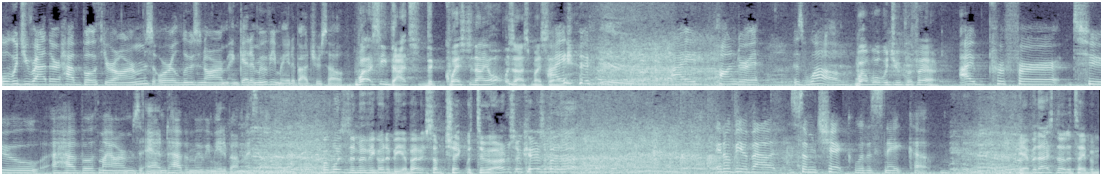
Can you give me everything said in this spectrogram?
Well, would you rather have both your arms or lose an arm and get a movie made about yourself? Well, see, that's the question I always ask myself. I I ponder it as well. Well, what would you prefer? I prefer to have both my arms and have a movie made about myself. But what's the movie going to be about? Some chick with two arms? Who cares about that? It'll be about some chick with a snake cup. Yeah, but that's not the type of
